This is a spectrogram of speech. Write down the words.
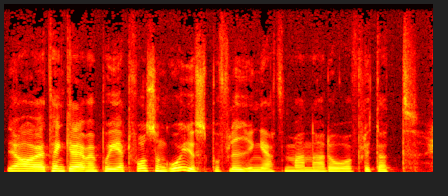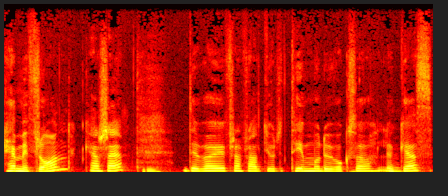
Ja, jag tänker även på er två som går just på Flyinge, att man har då flyttat hemifrån kanske. Det var ju framförallt gjort Tim och du också, Lukas.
